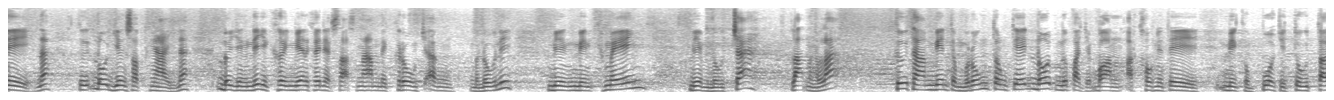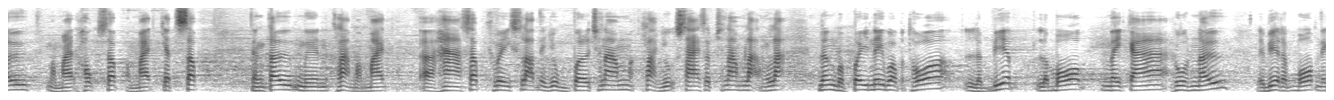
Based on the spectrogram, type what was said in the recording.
ទេណាគឺដូចយើងសពថ្ងៃណាដូចយ៉ាងនេះយើងឃើញមានឃើញអ្នកសាសនានៃក្រងឆ្អឹងមនុស្សនេះមានមានក្មេងមានមនុស្សចាស់លក្ខណៈគឺថាមានតម្រង់ត្រង់ទាយដូចមនុស្សបច្ចុប្បន្នអត់ខុសគ្នាទេមានកម្ពស់ជាទូទៅ1ម៉ែត្រ60 1ម៉ែត្រ70ចឹងទៅមានខ្លះ1ម៉ែត្រ 50ក្មេងស្លាប់នៅអាយុ7ឆ្នាំខ្លះអាយុ40ឆ្នាំលក្ខណៈនិងប្រពៃណីវប្បធម៌របៀបរបបនៃការរស់នៅរបៀបរបបនៃ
